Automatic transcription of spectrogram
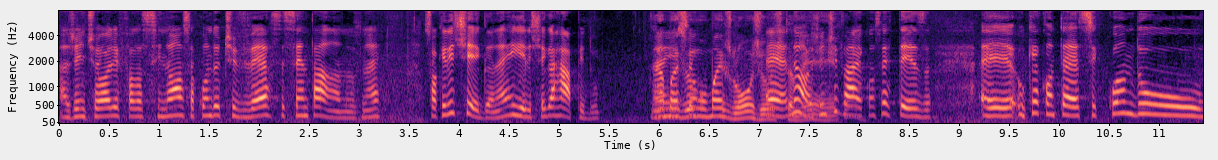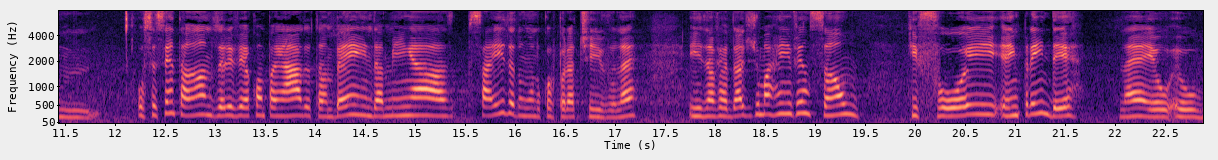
a gente olha e fala assim, nossa, quando eu tiver 60 anos, né? Só que ele chega, né? E ele chega rápido. Ah, né? mas Isso é vamos mais longe hoje É, também. não, a gente vai, com certeza. É, o que acontece quando hum, os 60 anos ele veio acompanhado também da minha saída do mundo corporativo, né? e na verdade de uma reinvenção que foi empreender. Né? Eu, eu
